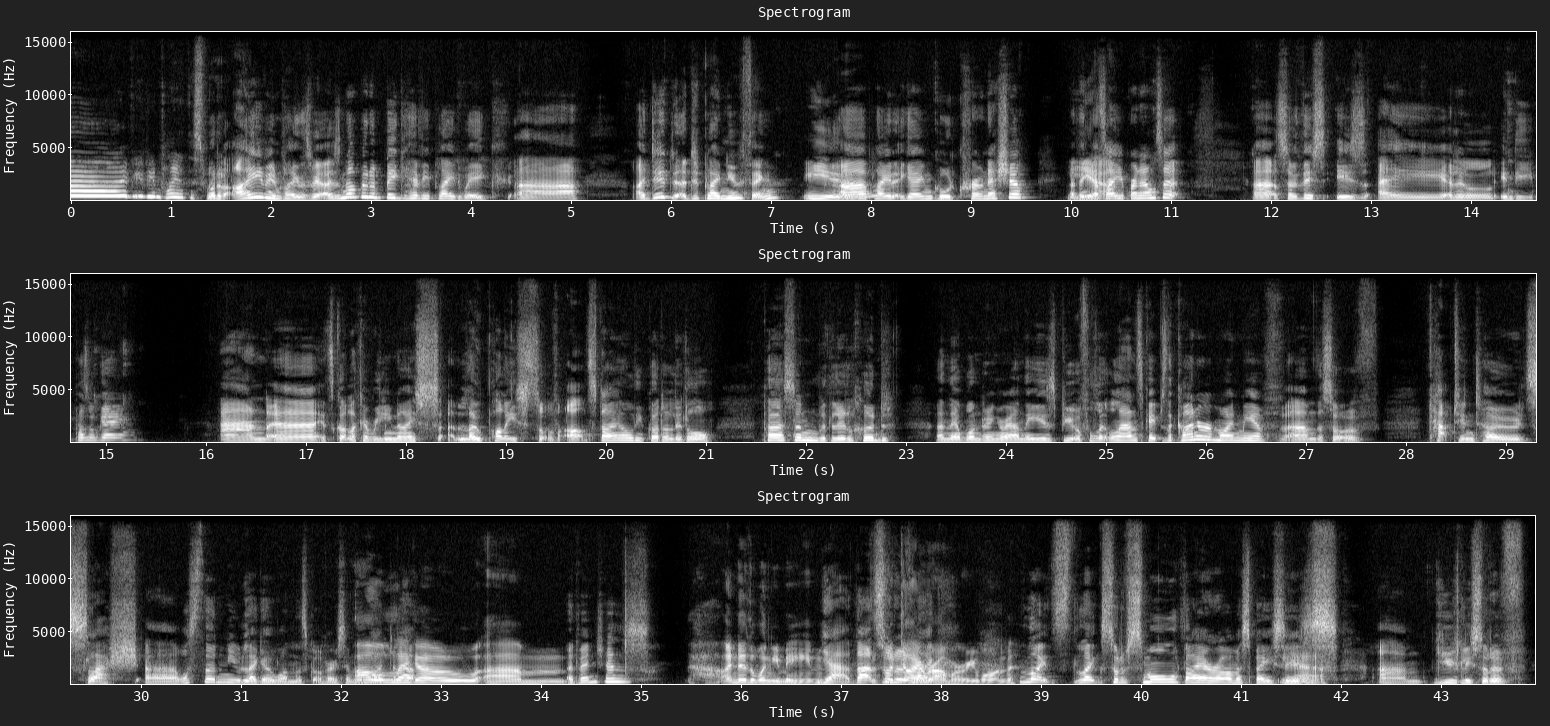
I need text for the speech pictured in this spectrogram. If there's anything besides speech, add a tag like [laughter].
have you been playing this week? What have I been playing this week? It's not been a big, heavy played week. Uh, I did. I did play a new thing. yeah. Uh, played a game called Chronetia. I think that's how you pronounce it. Uh, so this is a, a little indie puzzle game, and uh, it's got like a really nice low poly sort of art style. You've got a little person with a little hood, and they're wandering around these beautiful little landscapes that kind of remind me of um, the sort of Captain Toad slash uh, what's the new Lego one that's got a very similar oh, vibe to that? Lego. Um, Adventures. I know the one you mean. Yeah, that the sort, sort of of diorama-y one. like like sort of small diorama spaces um usually sort of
